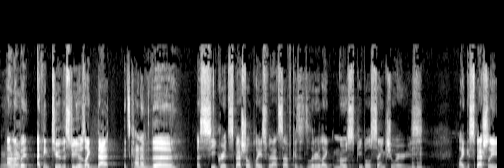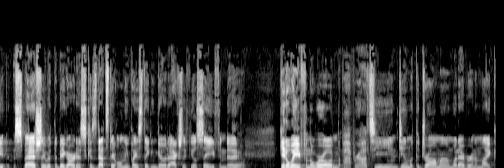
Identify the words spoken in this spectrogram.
Yeah. I don't know, but I think too the studio's like that. It's kind of the a secret special place for that stuff because it's literally like most people's sanctuaries. Mm-hmm. Like especially especially with the big artists because that's the only place they can go to actually feel safe and to Yeah. get away from the world and the paparazzi and dealing with the drama and whatever. And I'm like,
